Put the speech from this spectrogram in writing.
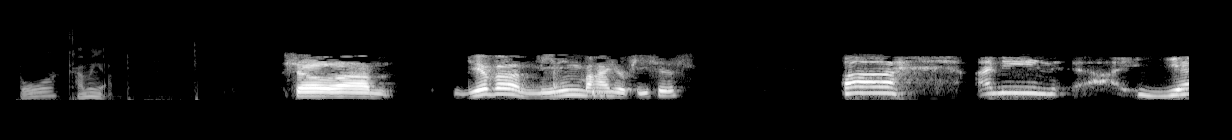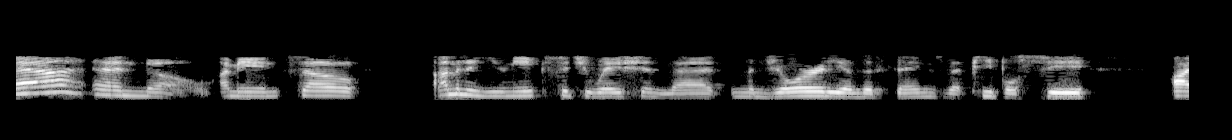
four coming up. So, um, do you have a meaning behind your pieces? Uh, I mean, yeah and no. I mean, so I'm in a unique situation that majority of the things that people see, I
